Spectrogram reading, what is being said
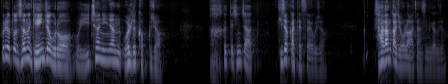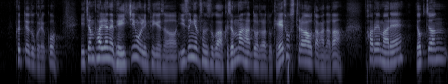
그리고 또 저는 개인적으로 우리 2002년 월드컵 그죠? 하, 그때 진짜 기적 같았어요, 그죠? 4강까지 올라갔지 않습니까, 그죠? 그때도 그랬고 2008년에 베이징 올림픽에서 이승엽 선수가 그 전만 하더라도 계속 스트라이크아웃 당하다가 8회 말에 역전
